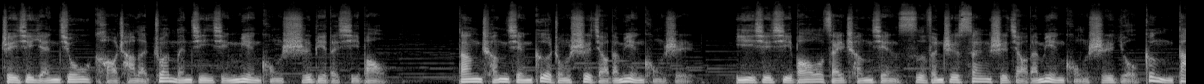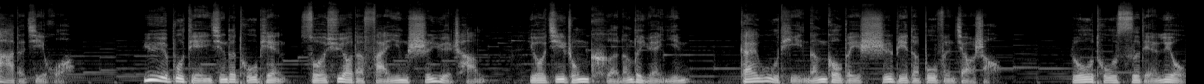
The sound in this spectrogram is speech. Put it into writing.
这些研究考察了专门进行面孔识别的细胞。当呈现各种视角的面孔时，一些细胞在呈现四分之三视角的面孔时有更大的激活。越不典型的图片所需要的反应时越长。有几种可能的原因：该物体能够被识别的部分较少，如图四点六，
